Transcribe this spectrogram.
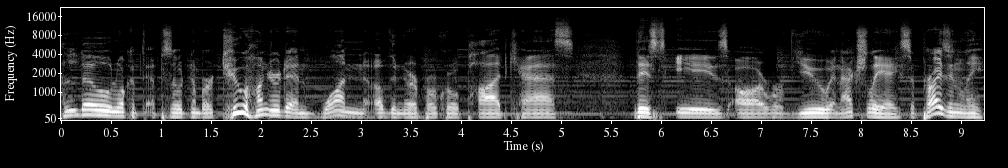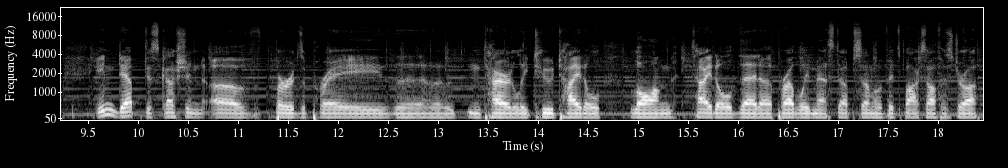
Hello and welcome to episode number 201 of the Nerd Pro Crow podcast. This is our review and actually a surprisingly in depth discussion of Birds of Prey, the entirely two title long title that uh, probably messed up some of its box office draw.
